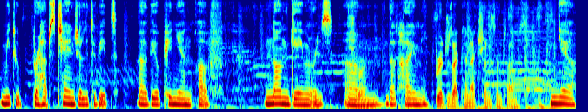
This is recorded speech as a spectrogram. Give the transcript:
me to perhaps change a little bit uh, the opinion of non gamers um, sure. that hire me. Bridge that connection sometimes. Yeah.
